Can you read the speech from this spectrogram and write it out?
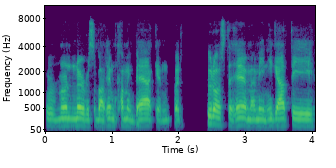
were nervous about him coming back, and but kudos to him. I mean, he got the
